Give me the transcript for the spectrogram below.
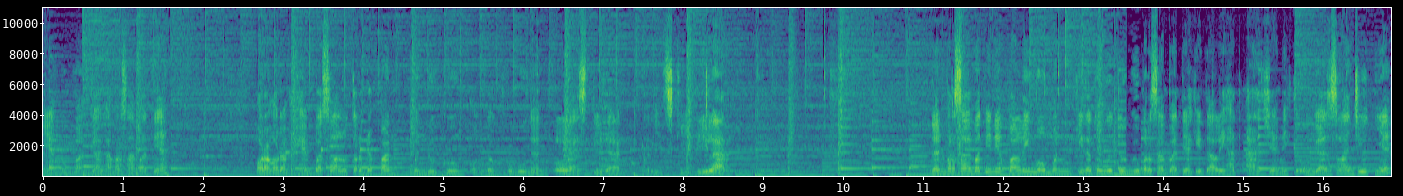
yang membanggakan persahabat ya. Orang-orang hebat selalu terdepan mendukung untuk hubungan Lesti dan Rizky Bilar. Dan persahabat ini yang paling momen kita tunggu-tunggu persahabat ya. Kita lihat aja nih keunggahan selanjutnya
